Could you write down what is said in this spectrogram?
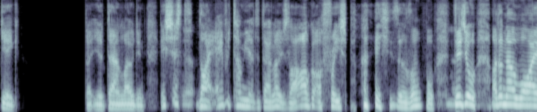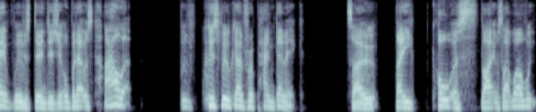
gig that you're downloading. It's just Yeah. like every time you have to download, it's like I've got a free space. it's awful. Yeah. Digital. I don't know why we was doing digital, but that was oh, because we were going through a pandemic, so they caught us. Like it was like, well, we,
